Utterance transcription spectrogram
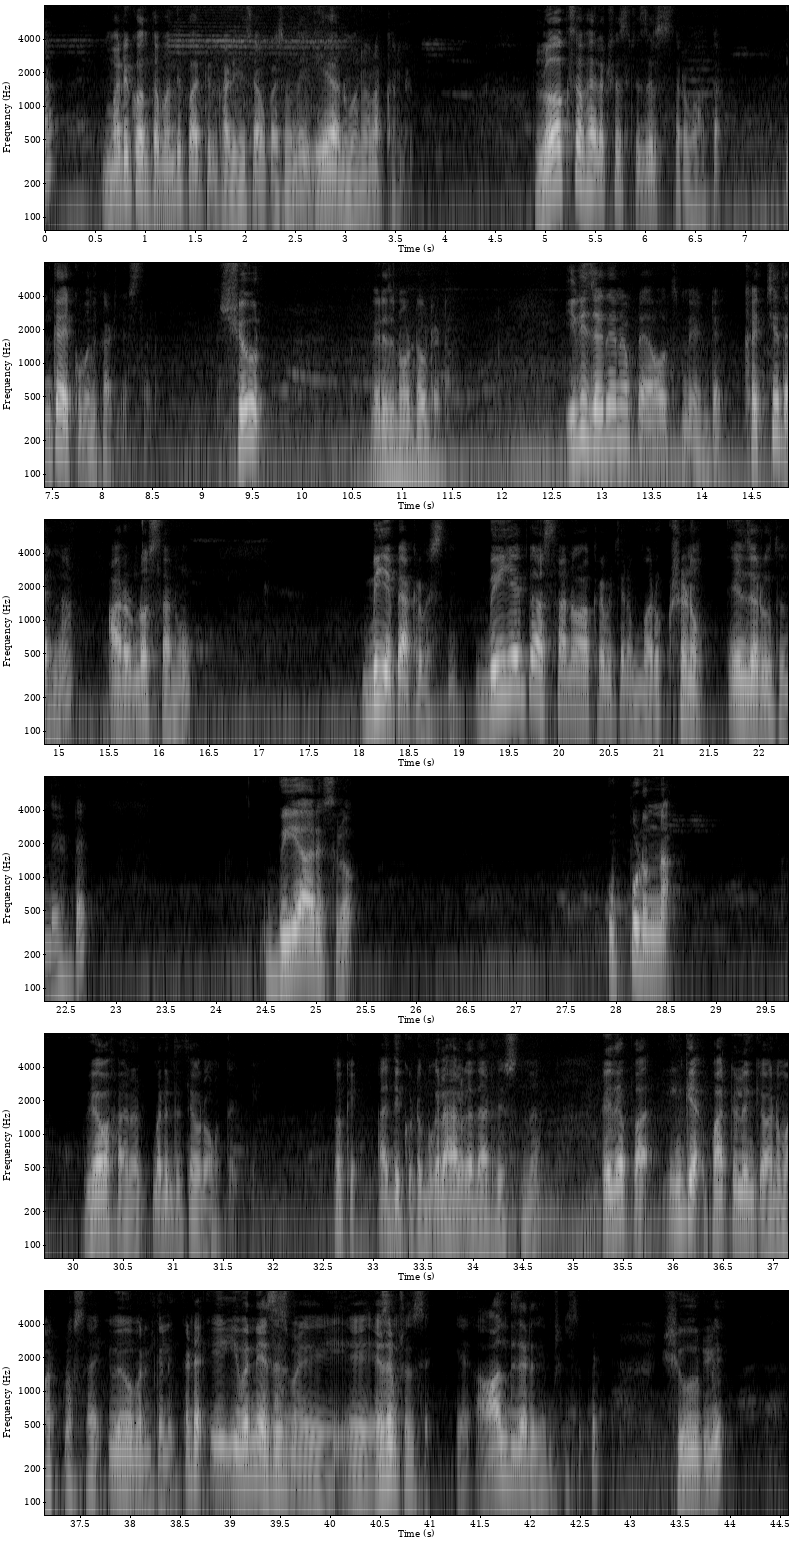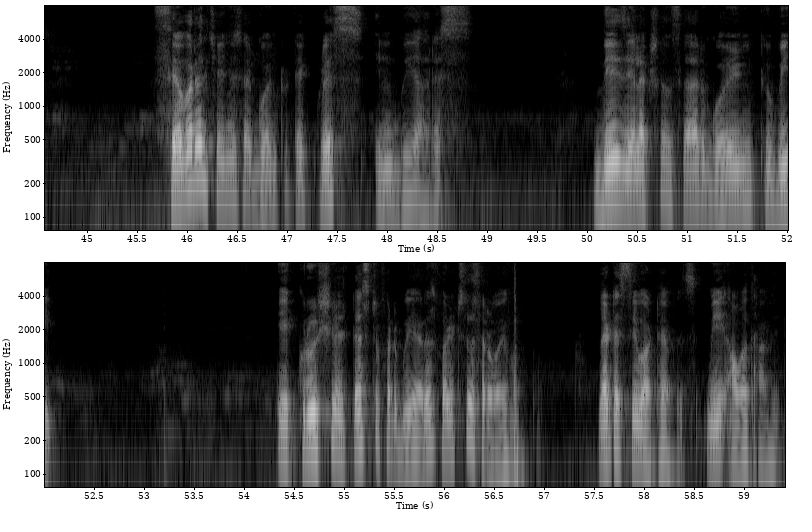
మరికొంతమంది పార్టీని ఖాళీ చేసే అవకాశం ఉంది. ఏ అనుమానాలు అక్కర్లేదు. లోక్సభ ఎలక్షన్స్ రిజల్ట్స్ తర్వాత ఇంకా ఎక్కువ మంది కట్ చేస్తారు. Sure there is no doubt at all ఇది జరిగినప్పుడు ఏమవుతుంది అంటే ఖచ్చితంగా ఆ రెండో స్థానం బీజేపీ ఆక్రమిస్తుంది. బీజేపీ ఆ స్థానం ఆక్రమించిన మరుక్షణం ఏం జరుగుతుంది అంటే బీఆర్ఎస్లో ఇప్పుడున్న వ్యవహారాలు మరింత తీవ్రం అవుతాయి ఓకే. అది కుటుంబ కలహాలుగా దాటిస్తుందా లేదా పా ఇంకే పార్టీలో ఇంకేమైనా మార్పులు వస్తాయి? ఇవేవో మనకు తెలియదు. అంటే ఇవన్నీ ఎజెస్మె exemptions all these are exemptions. But surely several changes are going to take place in BRS. These elections are going to be a crucial test for BRS for its the survival. Let us see what happens me Avadhani.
